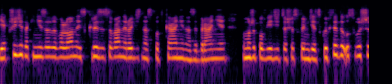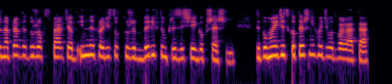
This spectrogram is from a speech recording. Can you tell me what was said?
jak przyjdzie taki niezadowolony, skryzysowany rodzic na spotkanie, na zebranie, to może powiedzieć coś o swoim dziecku i wtedy usłyszy naprawdę dużo wsparcia od innych rodziców, którzy byli w tym kryzysie i go przeszli. Typu moje dziecko też nie chodziło dwa lata,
